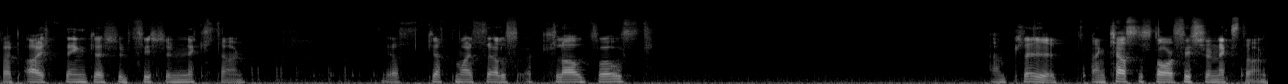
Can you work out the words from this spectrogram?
But I think I should fish him next turn. Just get myself a cloud post and play it and cast a star fissure next turn.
